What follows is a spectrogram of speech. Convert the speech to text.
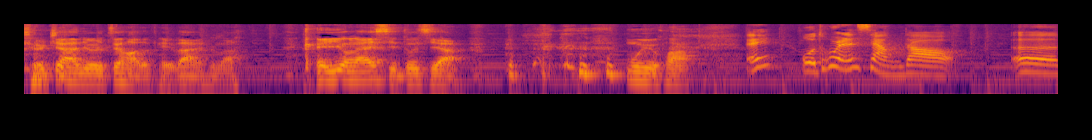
是这样，就是最好的陪伴，是吧？可以用来洗肚脐眼儿，沐浴花。哎，我突然想到，呃，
